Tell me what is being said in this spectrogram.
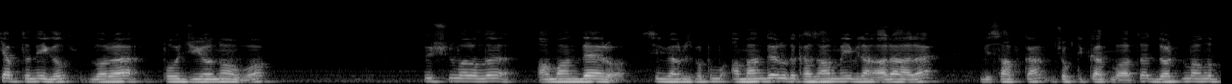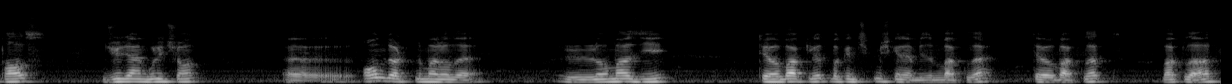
Captain Eagle Laura Poggionovo 3 numaralı Amandero Silvianus bakın bu Amandero da kazanmayı bilen ara ara bir safkan. Çok dikkat bu ata. 4 numaralı Pulse Julian Gulichon ee, 14 numaralı Lomazi Theo Baklat bakın çıkmış gene bizim bakla Theo Baklat Baklat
